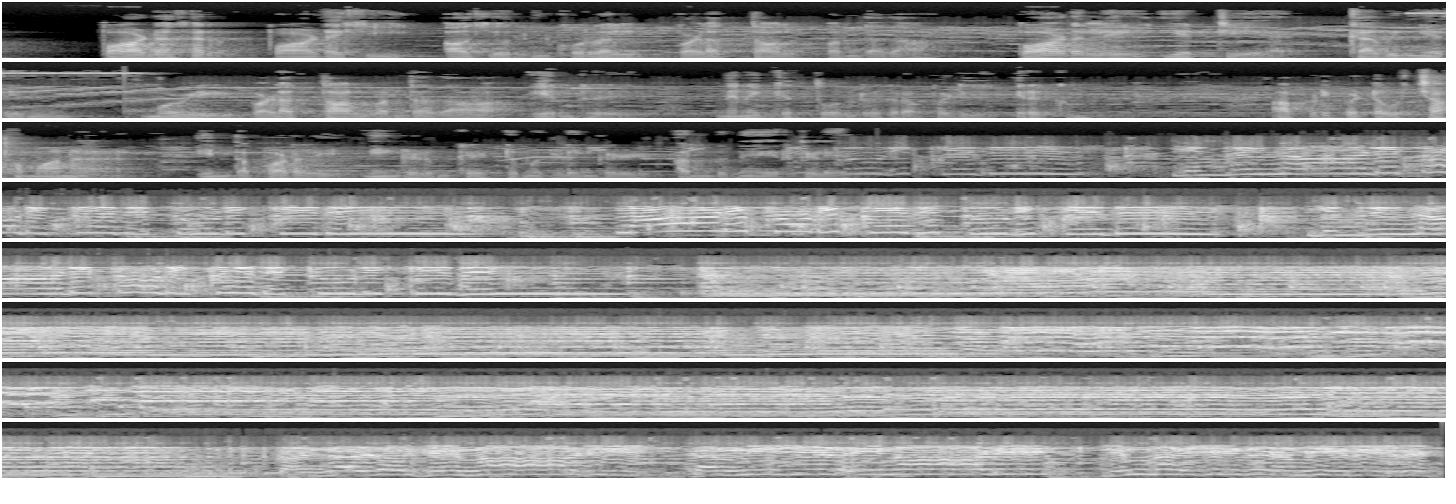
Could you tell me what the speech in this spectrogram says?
பாடகர் பாடகி ஆகியோரின் குரல் வளத்தால் வந்ததா? பாடலை இயற்றிய கவிஞரின் மொழி வளத்தால் வந்ததா என்று நினைக்க தோன்றுகிறபடி இருக்கும். அப்படிப்பட்ட உற்சாகமான இந்த பாடலை நீங்களும் கேட்டு மகிழுங்கள் அன்பு நேயர்களே. என்னை நாடி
